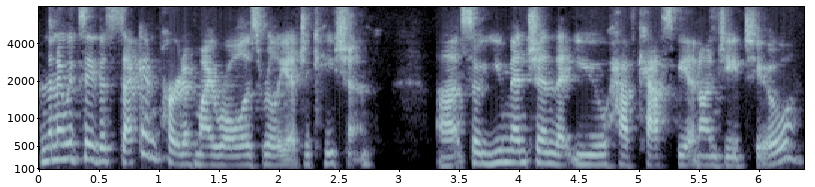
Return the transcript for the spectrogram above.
And then I would say the second part of my role is really education. Uh, so you mentioned that you have Caspian on G2.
